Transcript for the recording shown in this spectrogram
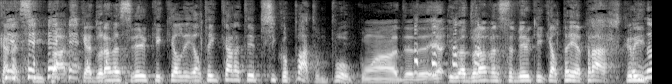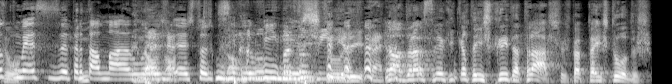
cara simpática. Adorava saber o que é que ele... Ele tem cara até psicopata, um pouco. Eu adorava saber o que é que ele tem atrás escrito. Não comeces a tratar mal não, as, as pessoas que nos vídeo. Não, adorava saber o que é que ele tem escrito atrás, os papéis todos.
